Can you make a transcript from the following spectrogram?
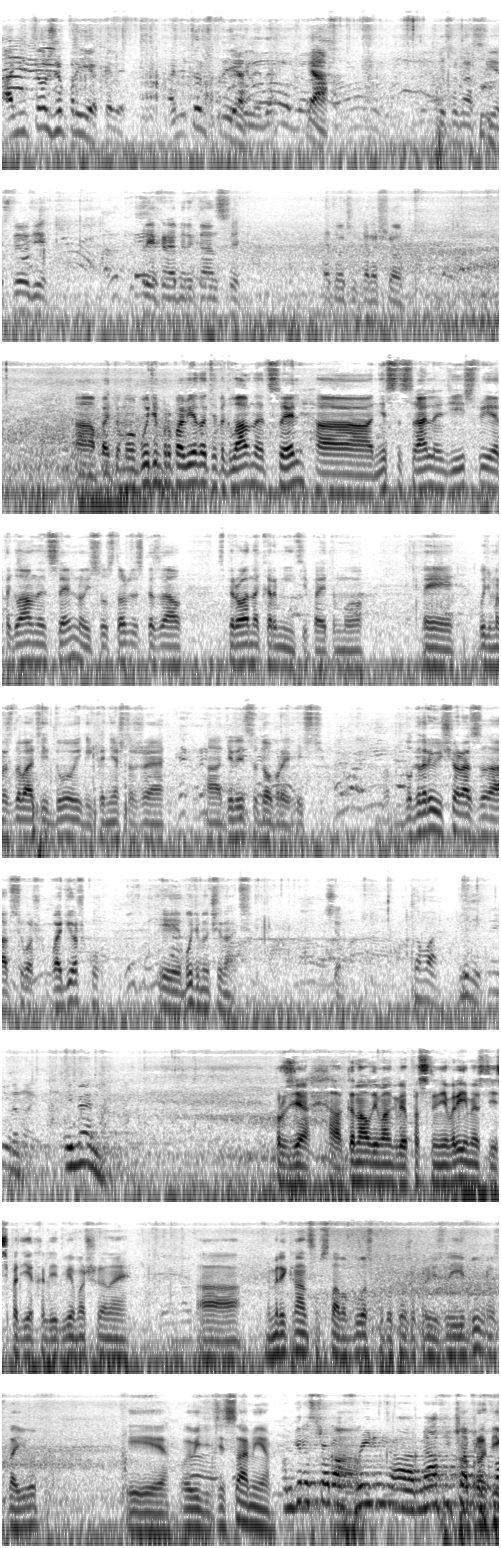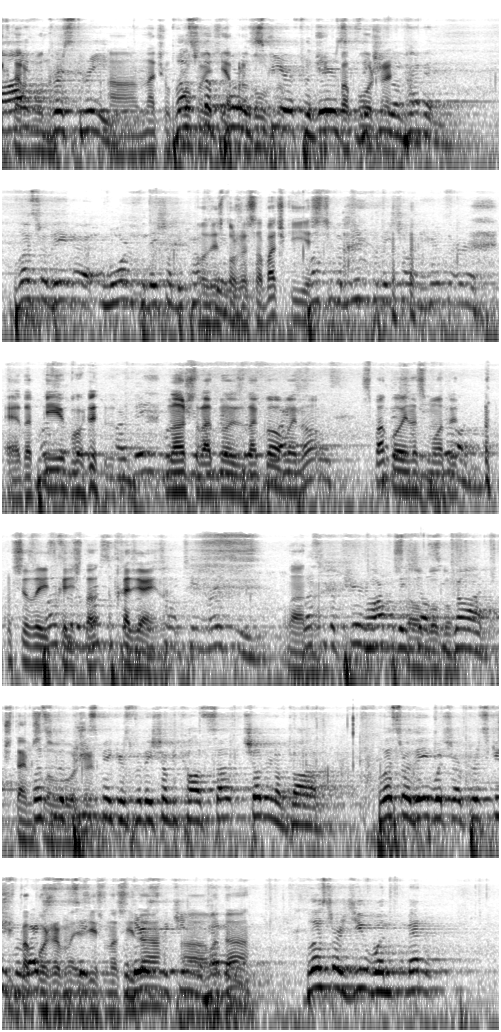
Они тоже приехали. Они тоже приехали, да? Да. Здесь у нас есть люди. Приехали американцы. Это очень хорошо. А, поэтому будем проповедовать, это главная цель, а, не социальное действие, это главная цель, но Иисус тоже сказал, сперва накормите, поэтому мы будем раздавать еду и, конечно же, а, делиться доброй вестью. Благодарю еще раз за всю вашу поддержку и будем начинать. Все. Давай, бери. Именно. Друзья, а, канал Евангелия в последнее время. Здесь подъехали две машины. А, Американцев, слава Господу, тоже привезли еду, раздают. И вы видите сами, а, uh, а Виктор, он начал проповедь, я продолжу чуть попозже. Вот здесь тоже собачки есть. Это Питбуль, наш родной знакомый, но спокойно смотрит. Все зависит, конечно, от хозяина. Ладно, слава Богу, читаем Слово Божие. Чуть попозже здесь у нас еда, а, вода.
